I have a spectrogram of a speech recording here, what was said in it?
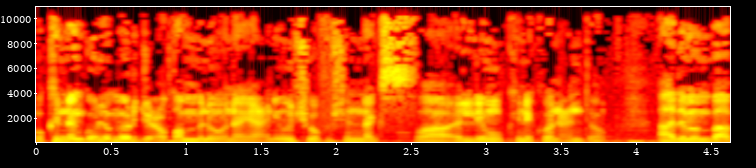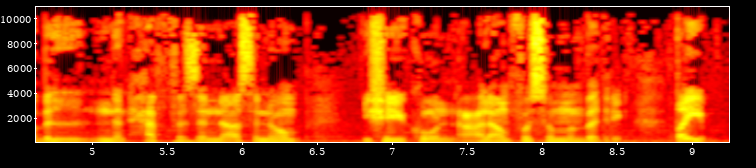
وكنا نقول لهم ارجعوا طمنونا يعني ونشوف إيش النقص اللي ممكن يكون عندهم. هذا من باب إن نحفز الناس إنهم يشيكون على أنفسهم من بدري. طيب آه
